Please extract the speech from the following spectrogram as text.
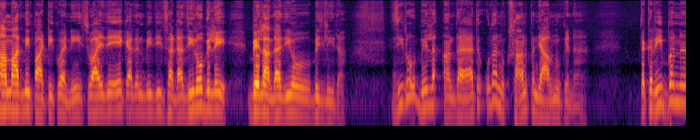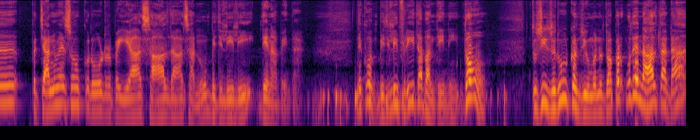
ਆਮ ਆਦਮੀ ਪਾਰਟੀ ਕੋ ਹੈ ਨਹੀਂ। ਸਵਾਏ ਜੇ ਇਹ ਕਹਿ ਦੇਣ ਵੀ ਜੀ ਸਾਡਾ ਜ਼ੀਰੋ ਬਿੱਲ ਬਿੱਲ ਆਂਦਾ ਜੀ ਉਹ ਬਿਜਲੀ ਦਾ। ਜ਼ੀਰੋ ਬਿੱਲ ਆਂਦਾ ਹੈ ਤੇ ਉਹਦਾ ਨੁਕਸਾਨ ਪੰਜਾਬ ਨੂੰ ਕਿੰਨਾ ਹੈ? ਤਕਰੀਬਨ 9500 ਕਰੋੜ ਰੁਪਈਆ ਸਾਲ ਦਾ ਸਾਨੂੰ ਬਿਜਲੀ ਲਈ ਦੇਣਾ ਪੈਂਦਾ ਦੇਖੋ, ਬਿਜਲੀ ਫ੍ਰੀ ਤਾਂ ਬਣਦੀ ਨਹੀਂ। ਦੋ, ਤੁਸੀਂ ਜ਼ਰੂਰ ਕੰਜ਼ਿਊਮਰ ਨੂੰ ਦੋ, ਪਰ ਉਹਦੇ ਨਾਲ ਤੁਹਾਡਾ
